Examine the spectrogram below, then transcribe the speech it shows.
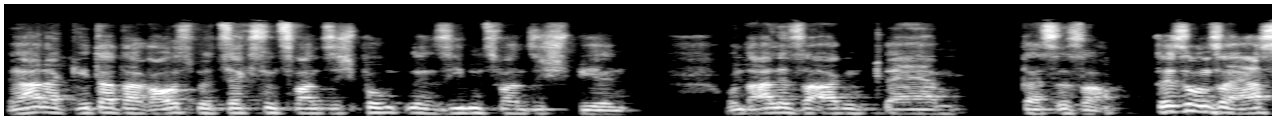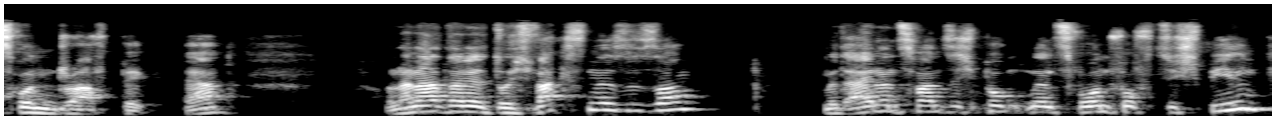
Ja, da geht er da raus mit 26 Punkten in 27 Spielen. Und alle sagen, bam, das ist er. Das ist unser Erstrunden-Draft-Pick. Ja. Und dann hat er eine durchwachsene Saison mit 21 Punkten in 52 Spielen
